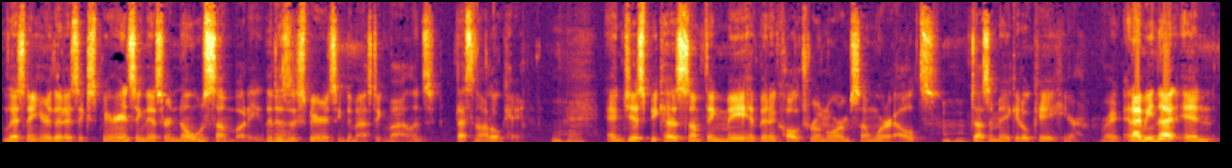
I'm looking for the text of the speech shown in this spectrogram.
listening here that is experiencing this or knows somebody that is mm-hmm. experiencing domestic violence, that's not okay. Mm-hmm. And just because something may have been a cultural norm somewhere else mm-hmm. doesn't make it okay here, right? And I mean that in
